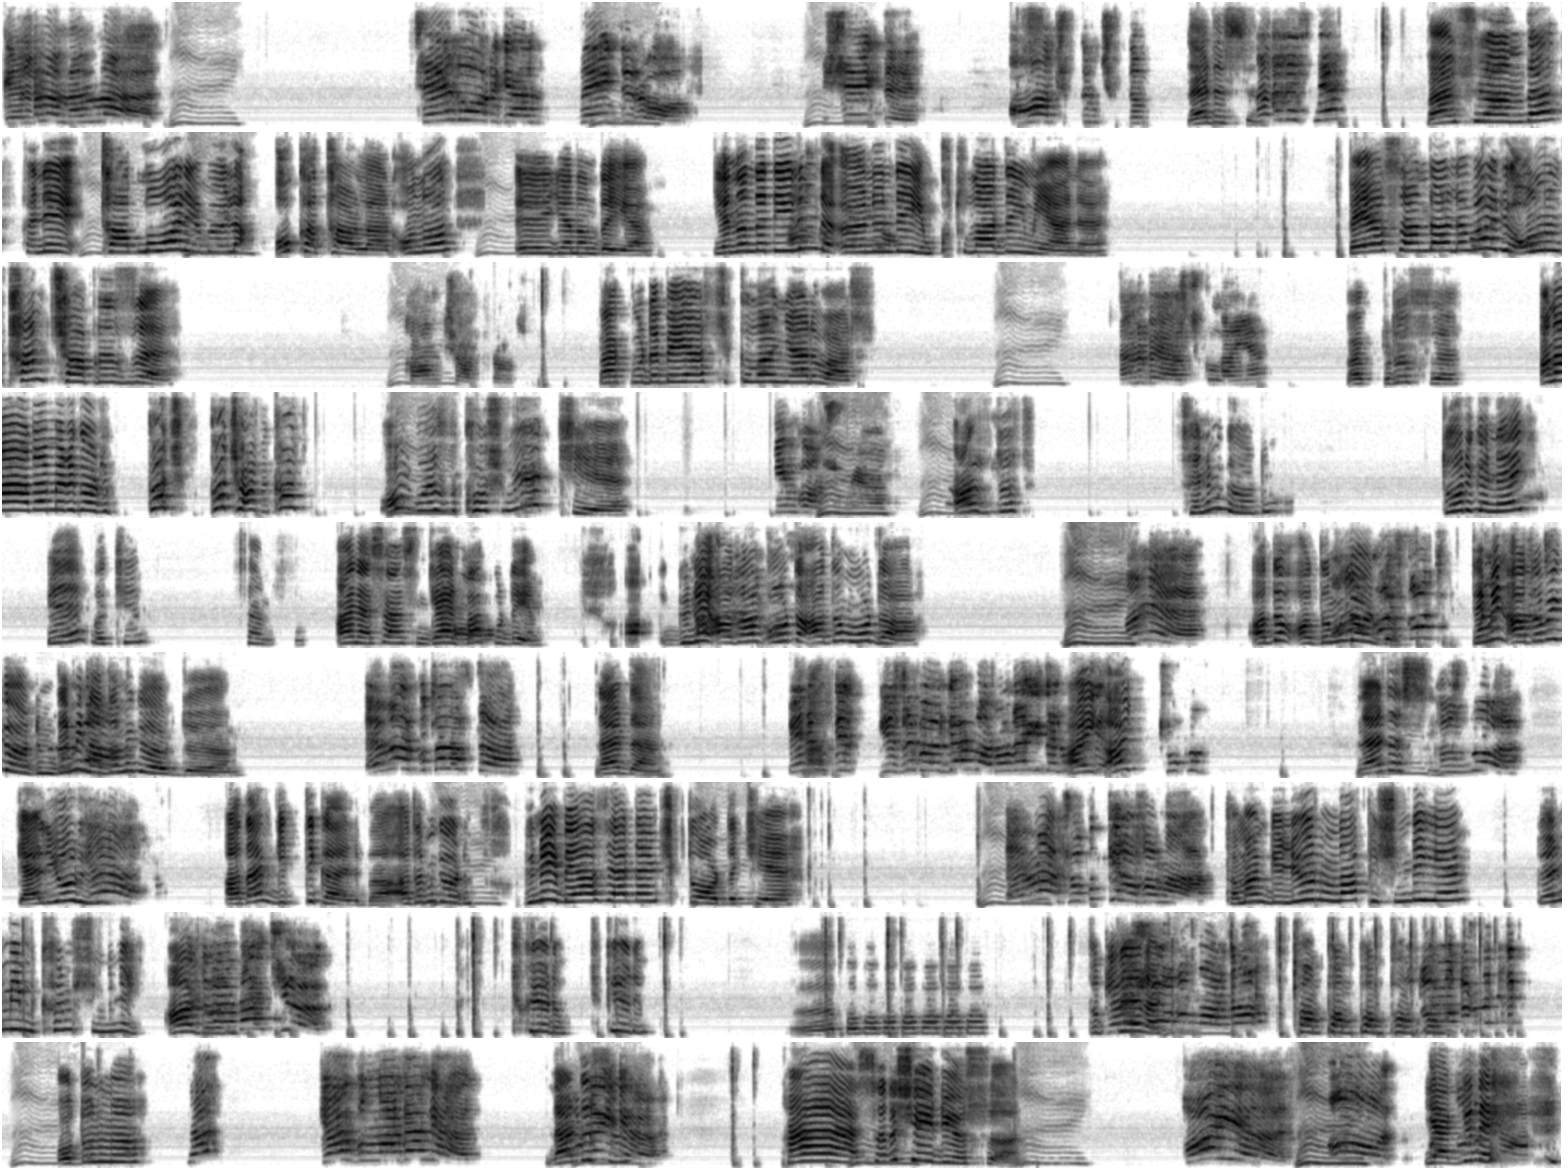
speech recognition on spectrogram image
Gelemem Enver. Şeye doğru gel. Neydi o? Şeydi. Aha çıktım çıktım. Neredesin? Neredesin? Ben şu anda hani tablo var ya böyle ok atarlar. Onun e, yanındayım. Yanında değilim de önündeyim. Kutulardayım yani. Beyaz sandalye var ya onun tam çaprazı. Tam çapraz. Bak burada beyaz çıkılan yer var. Hani beyaz çıkılan yer? Bak burası. Ana adam beni gördü. Kaç. Kaç abi kaç. Oğlum bu hızlı koşmuyor ki. Kim konuşmuyor? Az dur. Seni mi gördüm? Dur Güney. Bir bakayım. Sen misin? Aynen sensin. Gel Aa. bak buradayım. A- Güney adam orada. Adam orada. Anne. Adam adamı gördüm. Demin adamı gördüm. Demin adamı gördüm. Enver bu taraftan. Nereden? Benim gi- gizli bölgem var. Oraya gidelim. Ay hadi. ay. Çok. Neredesin? Hızlı. Geliyorum. Gel. Adam gitti galiba. Adamı gördüm. Güney beyaz yerden çıktı oradaki. Enver çabuk gel o zaman. Tamam geliyorum da peşindeyim. Görmeyeyim mi? Kör müsün Güney? Aa gördüm. Çık. Çıkıyorum. Çıkıyorum. Hop hop hop hop hop hop hop, Zıplayarak. Pam pam pam pam pam. Odun mu? Gel. Bunlardan gel. Buraya Neredesin? gel. Ha sarı şey diyorsun. Hayır. Aa, Ya Güney.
